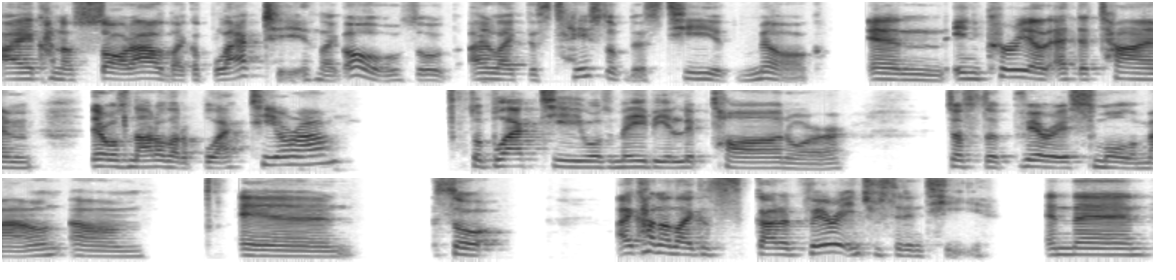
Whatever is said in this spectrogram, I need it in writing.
i kind of sought out like a black tea. Like oh so i like this taste of this tea and milk. And in korea at the time there was not a lot of black tea around. So black tea was maybe lipton or just a very small amount. Um, and so I kind of like got very interested in tea. And then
